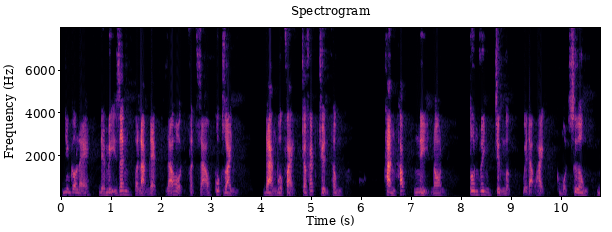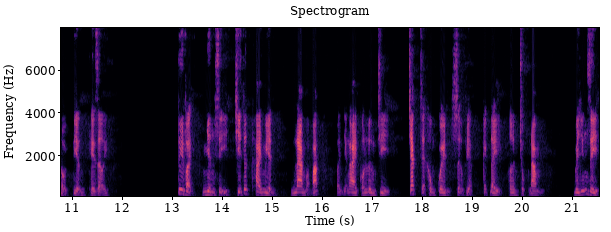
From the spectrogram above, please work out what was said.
nhưng có lẽ để mị dân và làm đẹp giáo hội Phật giáo quốc doanh, Đảng buộc phải cho phép truyền thông than khóc nỉ non, tôn vinh chừng mực về đạo hạnh của một sư ông nổi tiếng thế giới. Tuy vậy, nhân sĩ trí thức hai miền, Nam và Bắc và những ai có lương tri chắc sẽ không quên sự việc cách đây hơn chục năm vì những gì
